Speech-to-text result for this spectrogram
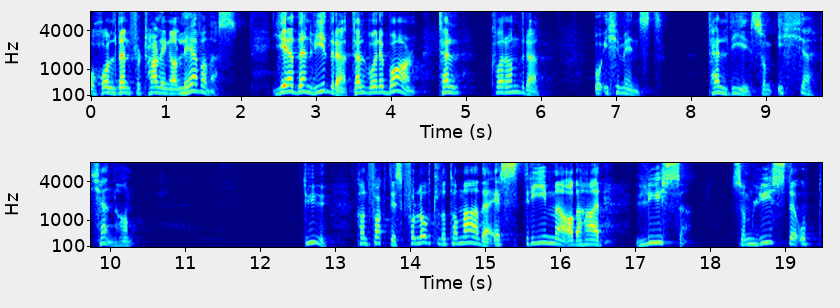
å holde den fortellinga levende. Gi den videre til våre barn, til hverandre, og ikke minst til de som ikke kjenner ham. Du kan faktisk få lov til å ta med deg en strime av det her lyset som lyste opp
